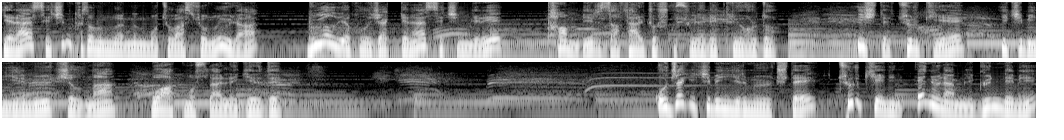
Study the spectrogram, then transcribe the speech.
yerel seçim kazanımlarının motivasyonuyla bu yıl yapılacak genel seçimleri tam bir zafer coşkusuyla bekliyordu. İşte Türkiye 2023 yılına bu atmosferle girdi. Ocak 2023'te Türkiye'nin en önemli gündemi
